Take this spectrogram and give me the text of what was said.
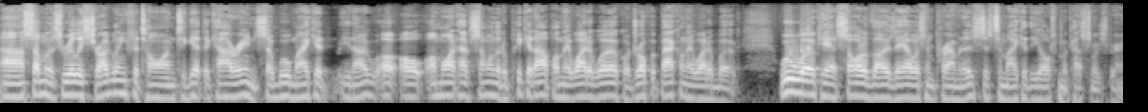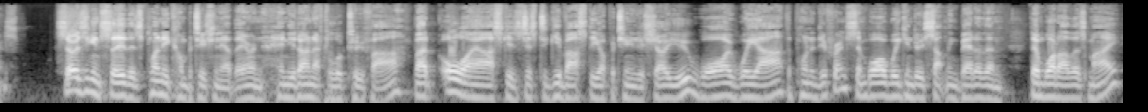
Uh, someone that's really struggling for time to get the car in, so we'll make it. You know, I'll, I might have someone that'll pick it up on their way to work or drop it back on their way to work. We'll work outside of those hours and parameters just to make it the ultimate customer experience. So as you can see, there's plenty of competition out there and, and you don't have to look too far. But all I ask is just to give us the opportunity to show you why we are the point of difference and why we can do something better than, than what others may.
